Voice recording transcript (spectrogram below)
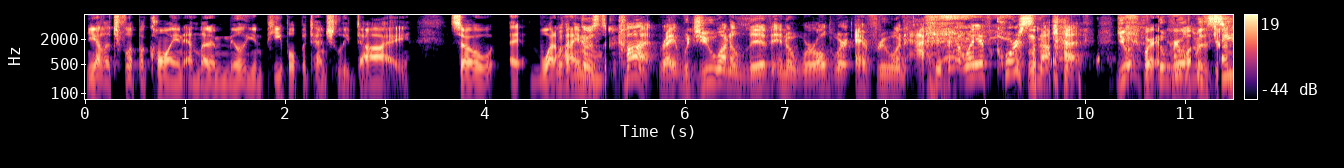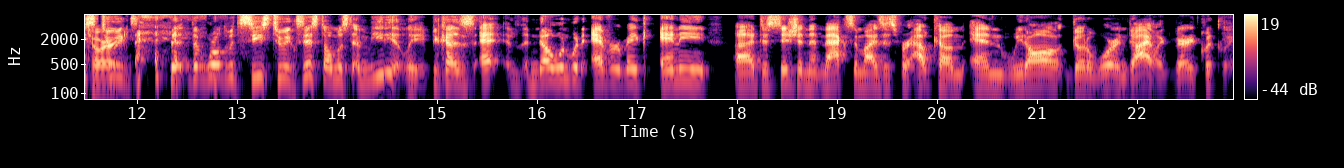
yeah let's flip a coin and let a million people potentially die so uh, what well, that I'm goes to Kant, right? Would you want to live in a world where everyone acted that way? Of course not. You, where the world would cease to ex- the, the, world would cease to exist almost immediately because uh, no one would ever make any uh, decision that maximizes for outcome, and we'd all go to war and die like very quickly.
